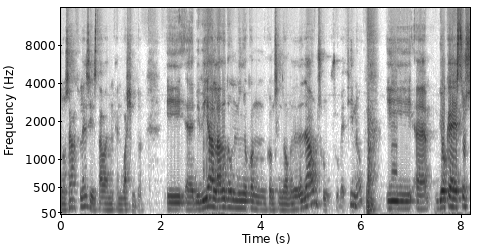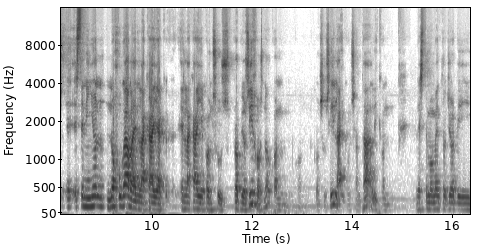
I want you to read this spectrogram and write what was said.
Los Ángeles y estaba en, Washington. Y vivía al lado de un niño con, síndrome de Down, su, vecino, y vio que estos, este niño no jugaba en la calle, en la calle con sus propios hijos, ¿no? con, con, con Susila y con Chantal. Y con, en este momento Jordi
